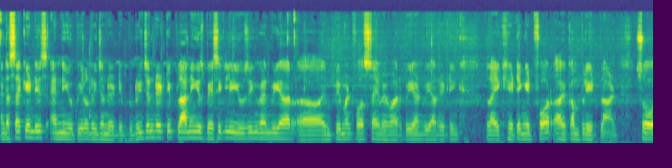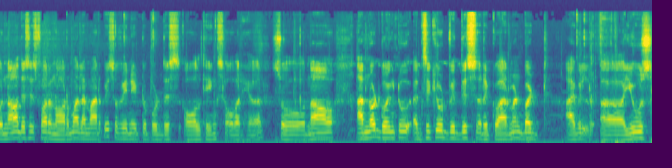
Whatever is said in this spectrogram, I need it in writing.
And the second is NEUPL regenerative. Regenerative planning is basically using when we are uh, implement first time MRP and we are rating like hitting it for a complete plant. So now this is for a normal mrp so we need to put this all things over here. So now i'm not going to execute with this requirement but i will uh, use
